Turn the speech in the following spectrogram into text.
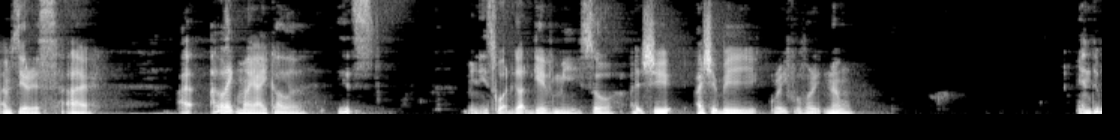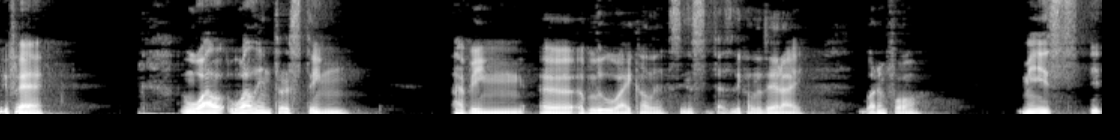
I'm serious. I, I, I like my eye color. It's, I mean, it's what God gave me. So I should, I should be grateful for it. No. And to be fair, while while interesting, having a, a blue eye color since that's the color that I bottom for, me it's it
